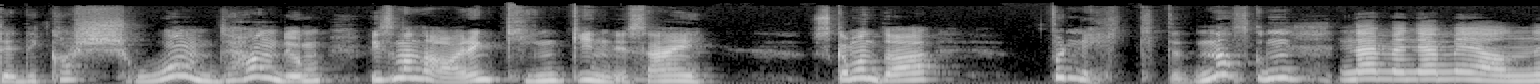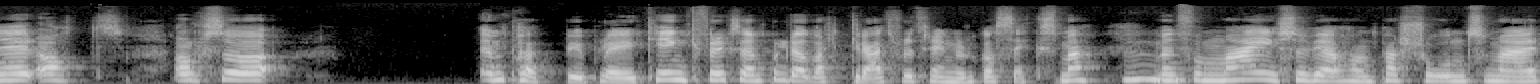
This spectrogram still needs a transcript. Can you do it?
dedikasjon. Det handler jo om Hvis man har en kink inni seg, skal man da fornekte den? Skal den Nei, men jeg mener at Altså En puppy play kink, eksempel, det hadde vært greit, for det trenger du ikke ha sex med. Mm. Men for meg så vil jeg ha en person som er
